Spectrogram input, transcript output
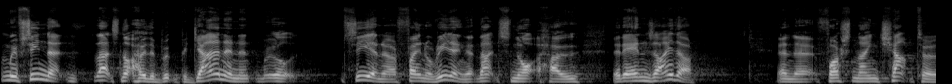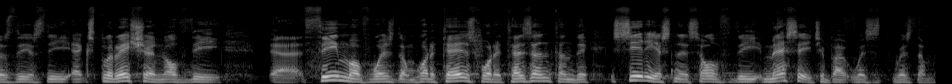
We've seen that that's not how the book began, and we'll see in our final reading that that's not how it ends either. In the first nine chapters, there's the exploration of the uh, theme of wisdom, what it is, what it isn't, and the seriousness of the message about wis- wisdom.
